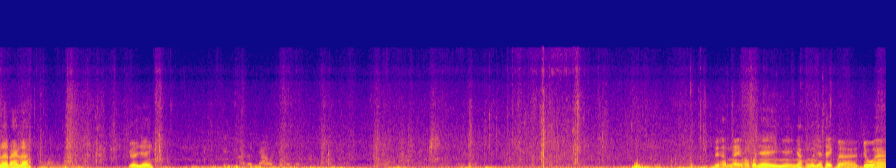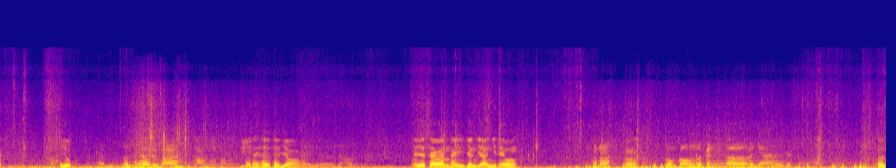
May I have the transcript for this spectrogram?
lên ai lên? Ghê vậy địa hình này không có nhé không có nhé thiệt là chua ha. Có vô đánh hơi được hả? Tôi thấy hơi hơi gió. Nãy giờ sao anh thấy giận giận gì theo không? Anh hả? Ờ. Có con con nó cắn ờ, nó nhả rồi kìa. Ờ,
